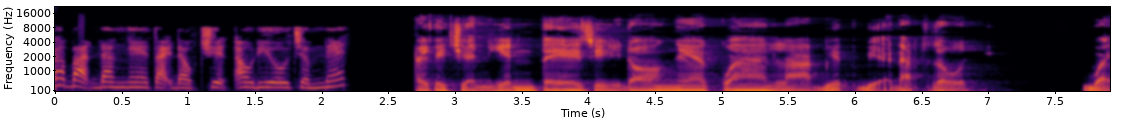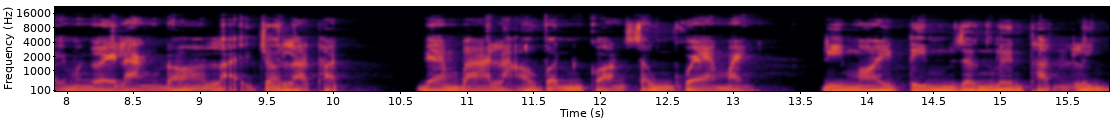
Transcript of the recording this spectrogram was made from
Các bạn đang nghe tại đọc chuyện audio.net Cái cái chuyện hiến tế gì đó nghe qua là biết bịa đặt rồi. Vậy mà người làng đó lại cho là thật. Đem bà lão vẫn còn sống khỏe mạnh, Đi moi tim dâng lên thần linh,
